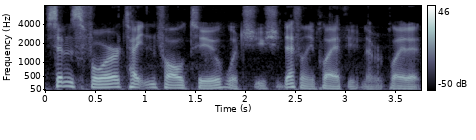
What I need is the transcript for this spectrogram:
Sims 4, Titanfall 2, which you should definitely play if you've never played it,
